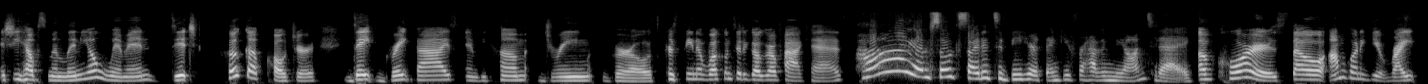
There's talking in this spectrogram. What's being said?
and she helps millennial women ditch hookup culture, date great guys, and become dream girls. Christina, welcome to the Go Girl podcast. Hi, I'm so excited to be here. Thank you for having me on today. Of course. So I'm going to get right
